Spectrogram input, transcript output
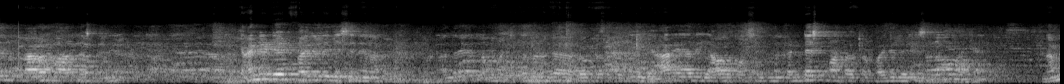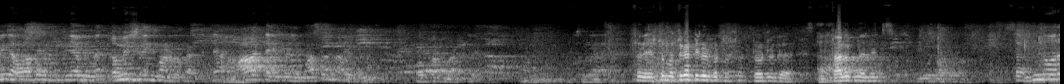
ಏನು ಪ್ರಾರಂಭ ಆದ ತಕ್ಷಣ ಕ್ಯಾಂಡಿಡೇಟ್ ಫೈನಲೈಸೇಷನ್ ಏನಾಗುತ್ತೆ? ಚಿತ್ರದುರ್ಗ ಲೋಕಸಭೆಗೆ ಯಾರ್ಯಾರು ಯಾವ ಪಕ್ಷದಿಂದ ಕಂಟೆಸ್ಟ್ ಮಾಡ್ತಾರೆ ಫೈನಲೈಸೇಷನ್ ಹಾಗೆ ನಮಗೆ ಅವಾಗ ಇ ವಿ ಎಮ್ನ ಕಮಿಷನಿಂಗ್ ಮಾಡಬೇಕಾಗುತ್ತೆ. ಆ ಟೈಮಲ್ಲಿ ಮಾತ್ರ ನಾವು ಇದನ್ನು ಓಪನ್ ಮಾಡ್ತೀವಿ. ಸರ್ ಎಷ್ಟು ಮತಗಟ್ಟೆಗಳು ಬರ್ತದೆ ಸರ್ ಟೋಟಲ್ ತಾಲೂಕಿನಲ್ಲಿ? ಇನ್ನೂರ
